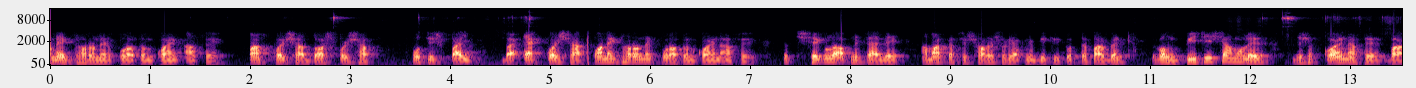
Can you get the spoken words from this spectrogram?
অনেক ধরনের পুরাতন কয়েন আছে। পাঁচ পয়সা, দশ পয়সা, পঁচিশ পাই বা এক পয়সা, অনেক ধরনের পুরাতন কয়েন আছে। তো সেগুলো আপনি চাইলে আমার কাছে সরাসরি আপনি বিক্রি করতে পারবেন এবং ব্রিটিশ আমলের যেসব কয়েন আছে বা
